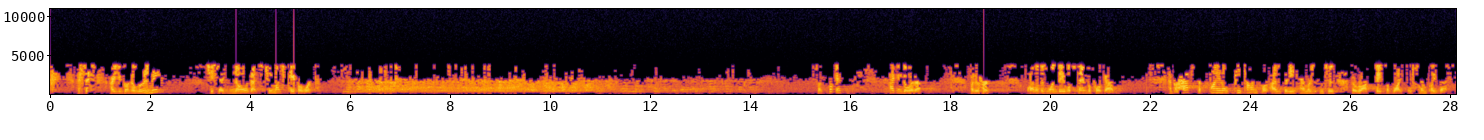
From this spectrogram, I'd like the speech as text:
I said, Are you going to lose me? She said, No, that's too much paperwork. So, okay, I can go with that. But it hurt. All of us one day will stand before God. And perhaps the final piton for us that he hammers into the rock face of life is simply this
